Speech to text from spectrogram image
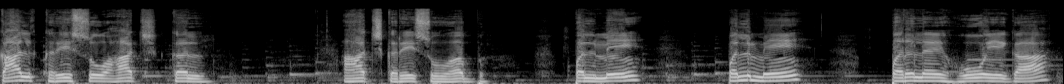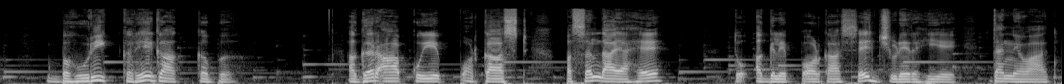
काल करे सो आज कल, आज करे सो अब। पल में पल में परलय होएगा, बहुरी करेगा कब? अगर आपको ये पॉडकास्ट पसंद आया है तो अगले पॉडकास्ट से जुड़े रहिए। धन्यवाद।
